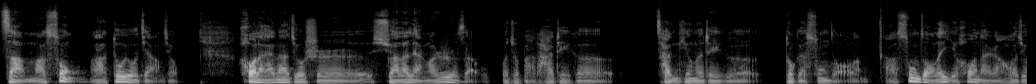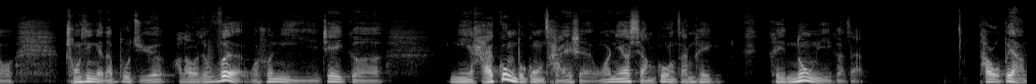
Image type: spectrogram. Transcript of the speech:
怎么送啊，都有讲究。后来呢，就是选了两个日子，我就把他这个餐厅的这个都给送走了啊。送走了以后呢，然后就重新给他布局。后来我就问我说：“你这个你还供不供财神？”我说：“你要想供，咱可以可以弄一个在。”他说：“我不想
